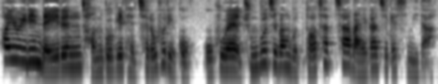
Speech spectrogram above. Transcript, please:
화요일인 내일은 전국이 대체로 흐리고 오후에 중부지방부터 차차 맑아지겠습니다.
